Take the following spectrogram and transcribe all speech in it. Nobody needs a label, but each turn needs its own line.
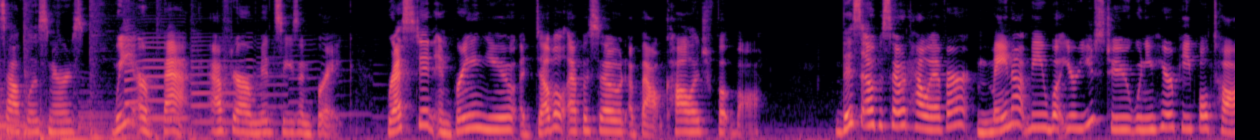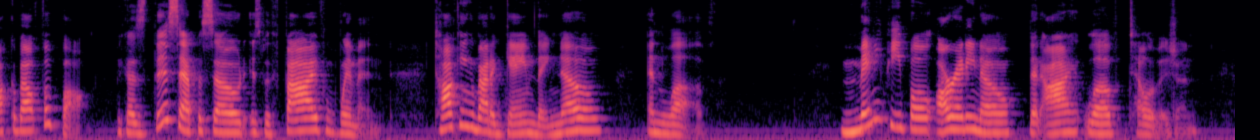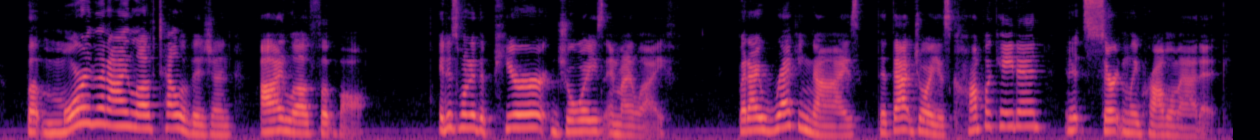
South listeners. We are back after our midseason break, rested and bringing you a double episode about college football. This episode, however, may not be what you're used to when you hear people talk about football, because this episode is with five women talking about a game they know and love. Many people already know that I love television, but more than I love television, I love football. It is one of the pure joys in my life. But I recognize that that joy is complicated and it's certainly problematic.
